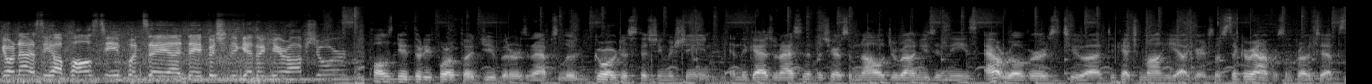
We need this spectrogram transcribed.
going out to see how Paul's team puts a uh, day fishing together here offshore. Paul's new 34 foot Jupiter is an absolute gorgeous fishing machine. And the guys were nice enough to share some knowledge around using these outrovers to, uh, to catch Mahi out here. So stick around for some pro tips.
